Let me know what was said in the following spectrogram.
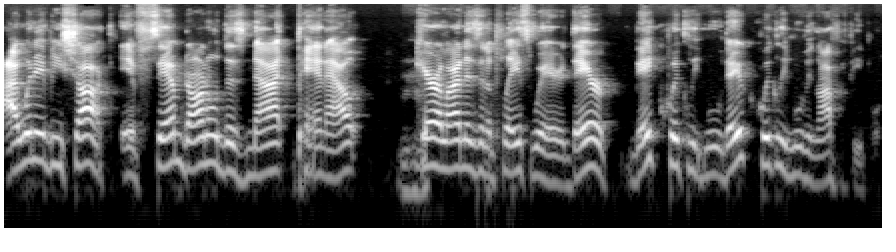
I wouldn't be shocked if Sam Darnold does not pan out Mhm. Carolina's in a place where they're they quickly move. They're quickly moving off of people.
